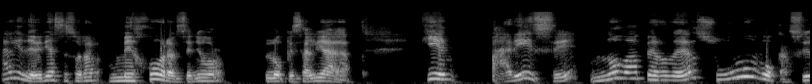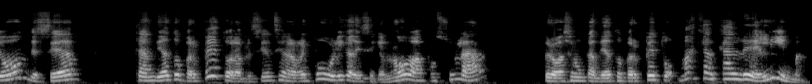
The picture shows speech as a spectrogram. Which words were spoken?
alguien debería asesorar mejor al señor López Aliaga, quien parece no va a perder su vocación de ser candidato perpetuo a la presidencia de la República, dice que no va a postular, pero va a ser un candidato perpetuo, más que alcalde de Lima.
